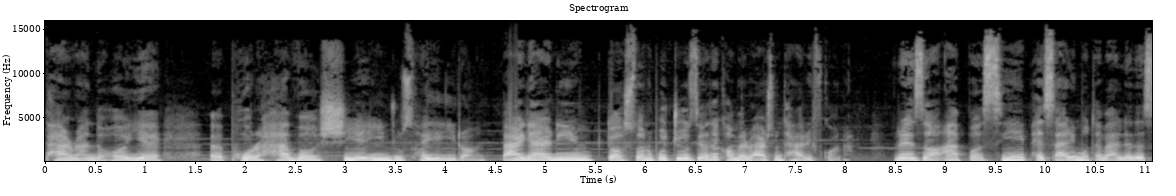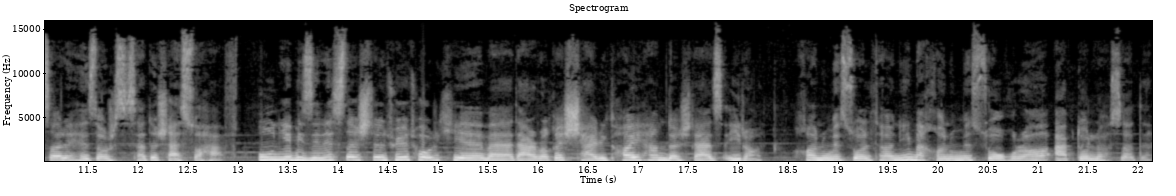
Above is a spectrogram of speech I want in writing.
پرونده های پرهواشی این روزهای ایران. برگردیم داستان رو با جزئیات کامل براتون تعریف کنم. رضا عباسی پسری متولد سال 1367 اون یه بیزینس داشته توی ترکیه و در واقع شریک هایی هم داشته از ایران. خانوم سلطانی و خانوم سغرا عبدالله زاده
